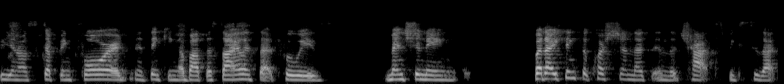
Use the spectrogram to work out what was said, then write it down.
you know, stepping forward and thinking about the silence that Fui's mentioning but I think the question that's in the chat speaks to that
